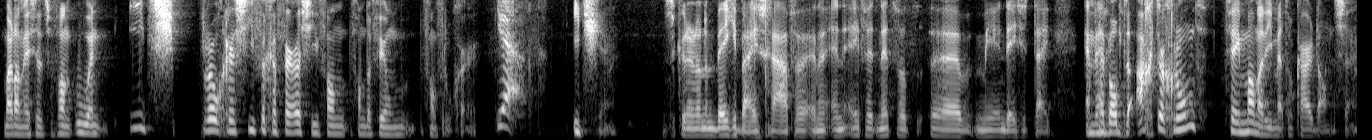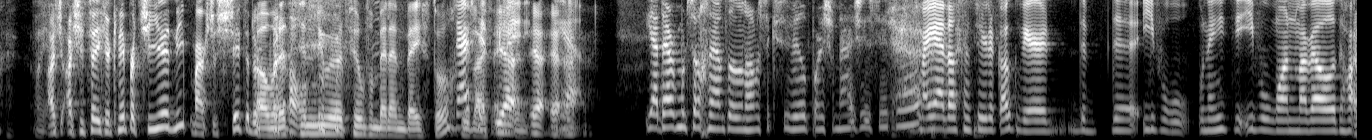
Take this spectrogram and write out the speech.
Maar dan is het zo van, oeh, een iets progressievige versie van, van de film van vroeger. Ja, Ietsje. Ze kunnen dan een beetje bijschaven en, en even net wat eh, meer in deze tijd. En we hebben op de achtergrond twee mannen die met elkaar dansen. Oh, ja. als, je, als je twee keer knippert, zie je het niet, maar ze zitten er Oh, maar dat is een nieuwe film van Ben Beast, toch? Daar Die live. Ja, ja, ja. Ja. Ja, daar moet zogenaamd dan een homoseksueel personage zitten. Maar ja, dat is natuurlijk ook weer de, de evil... Nee, niet de evil one, maar wel het, Het- het,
